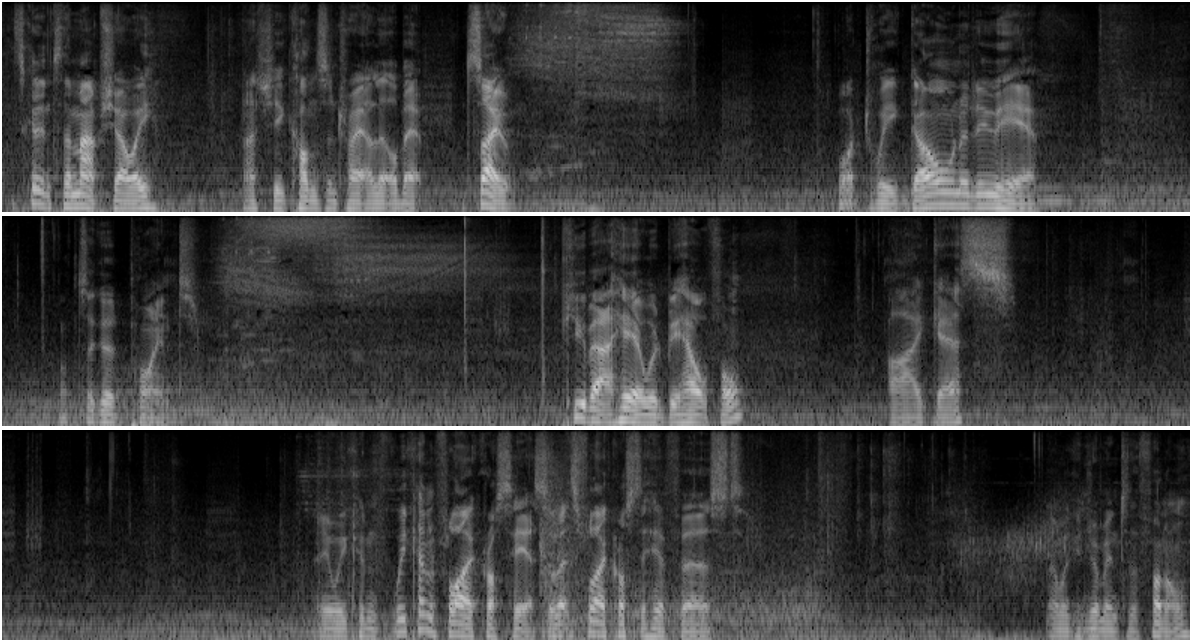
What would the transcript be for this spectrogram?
let's get into the map, shall we? Actually concentrate a little bit. So, what we gonna do here? That's a good point? Cube out here would be helpful, I guess. And we can we can fly across here, so let's fly across to here first. And we can jump into the funnel.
